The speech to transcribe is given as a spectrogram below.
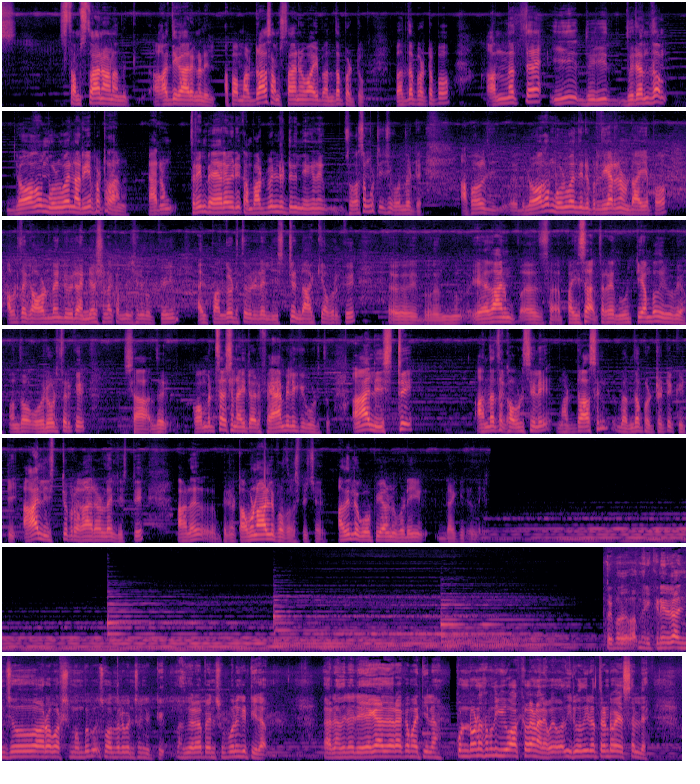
സംസ്ഥാനമാണ് അന്ന് ആദ്യകാലങ്ങളിൽ. അപ്പോൾ മദ്രാസ് സംസ്ഥാനവുമായി ബന്ധപ്പെട്ടു. ബന്ധപ്പെട്ടപ്പോൾ അന്നത്തെ ഈ ദുരി ദുരന്തം ലോകം മുഴുവൻ അറിയപ്പെട്ടതാണ്. കാരണം ഇത്രയും പേരെ ഒരു കമ്പാർട്ട്മെന്റിലിട്ട് ഇങ്ങനെ ശ്വാസം മുട്ടിച്ച് കൊന്നിട്ട്. അപ്പോൾ ലോകം മുഴുവൻ ഇതിന് പ്രതികരണം ഉണ്ടായപ്പോൾ അവിടുത്തെ ഗവൺമെന്റ് ഒരു അന്വേഷണ കമ്മീഷന് വെക്കുകയും അതിൽ പങ്കെടുത്തവരുടെ ലിസ്റ്റ് ഉണ്ടാക്കി അവർക്ക് ഏതാനും പൈസ എത്ര നൂറ്റി അമ്പത് രൂപയോ എന്തോ ഓരോരുത്തർക്ക് ഇത് കോമ്പൻസേഷൻ ആയിട്ട് ഒരു ഫാമിലിക്ക് കൊടുത്തു. ആ ലിസ്റ്റ് അന്നത്തെ കൗൺസിൽ മദ്രാസിൽ ബന്ധപ്പെട്ടിട്ട് കിട്ടി. ആ ലിസ്റ്റ് പ്രകാരമുള്ള ലിസ്റ്റ് ആണ് പിന്നെ ടൗൺ ഹാളിൽ പ്രദർശിപ്പിച്ചത്. അതിന്റെ കോപ്പിയാണ് ഇവിടെ ഉണ്ടാക്കിയിട്ടുള്ളത്. ഒരു മരിക്കണേന് ഒരു അഞ്ചോ ആറോ വർഷം മുമ്പ് സ്വാതന്ത്ര്യ പെൻഷൻ കിട്ടി. അതുവരെ പെൻഷൻ പോലും കിട്ടിയില്ല. കാരണം അതിന് രേഖ പറ്റിയില്ല കൊണ്ടുപോകുന്ന സമയത്ത് യുവാക്കളാണല്ലോ ഇരുപത് ഇരുപത്തിരണ്ട് വയസ്സല്ലേ?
